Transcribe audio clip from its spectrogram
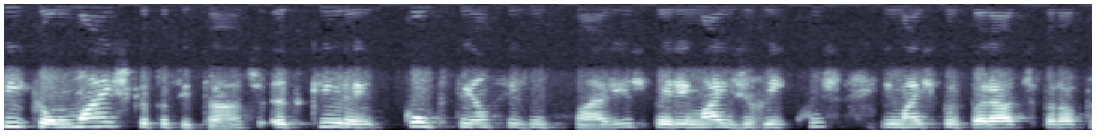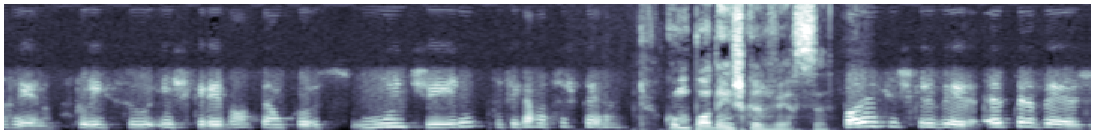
ficam mais capacitados, adquirem competências necessárias para irem mais ricos e mais preparados para o terreno. Por isso, inscrevam-se, é um curso muito giro fica à vossa espera. Como podem inscrever-se? Podem se inscrever através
